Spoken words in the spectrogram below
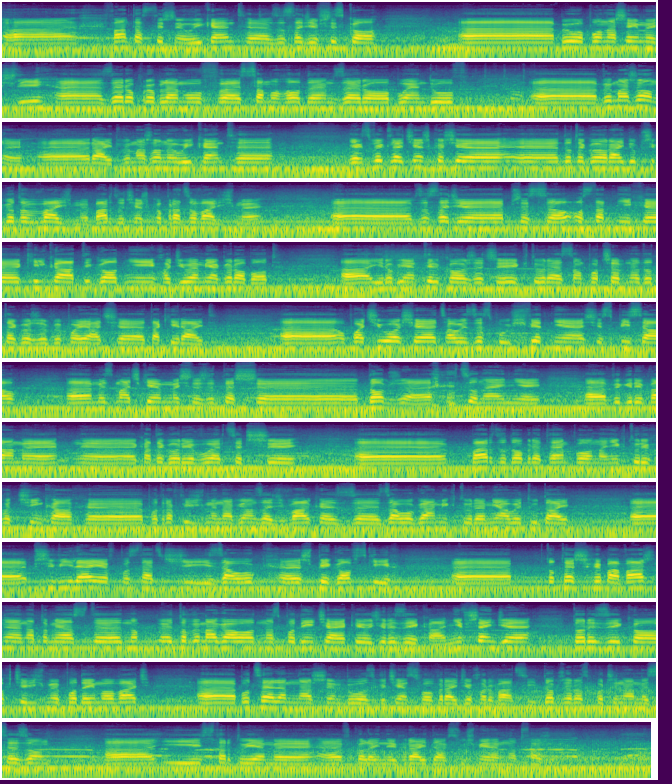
E, Fantastyczny weekend. E, W zasadzie wszystko e, było po naszej myśli. Zero problemów z samochodem, zero błędów. Wymarzony rajd, wymarzony weekend. Jak zwykle ciężko się do tego rajdu przygotowywaliśmy, bardzo ciężko pracowaliśmy. W zasadzie przez ostatnich kilka tygodni chodziłem jak robot i robiłem tylko rzeczy, które są potrzebne do tego, żeby pojechać taki rajd. Opłaciło się, cały zespół świetnie się spisał. E, my z Maćkiem myślę, że też e, dobrze, co najmniej, e, wygrywamy kategorię WRC 3. E, bardzo dobre tempo na niektórych odcinkach. Potrafiliśmy nawiązać walkę z załogami, które miały tutaj przywileje w postaci załóg szpiegowskich. To też chyba ważne, natomiast no, to wymagało od nas podjęcia jakiegoś ryzyka. Nie wszędzie to ryzyko chcieliśmy podejmować, bo celem naszym było zwycięstwo w rajdzie Chorwacji. Dobrze rozpoczynamy sezon i startujemy e, w kolejnych rajdach z uśmiechem na twarzy.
